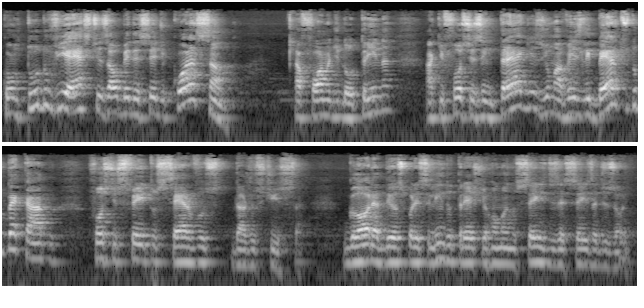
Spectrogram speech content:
Contudo, viestes a obedecer de coração a forma de doutrina a que fostes entregues e, uma vez libertos do pecado, fostes feitos servos da justiça. Glória a Deus por esse lindo trecho de Romanos 6, 16 a 18.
